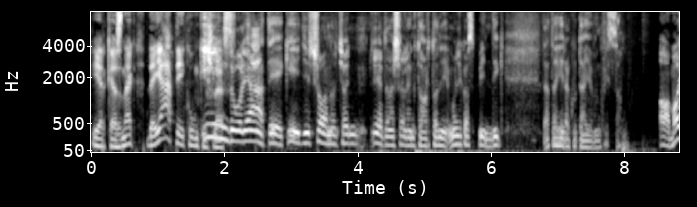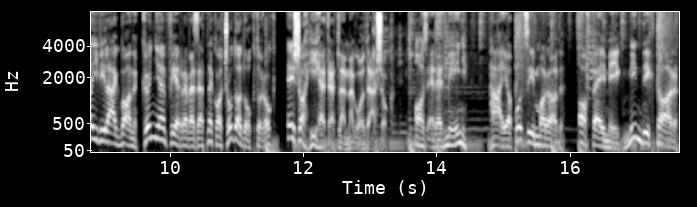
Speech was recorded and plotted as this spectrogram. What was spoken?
érkeznek, de játékunk is lesz. Indul játék, így is van, úgyhogy érdemes elünk tartani, mondjuk azt mindig. Tehát a hírek után jövünk vissza. A mai világban könnyen félrevezetnek a csoda doktorok és a hihetetlen megoldások. Az eredmény? Hája pocim marad, a fej még mindig tar,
